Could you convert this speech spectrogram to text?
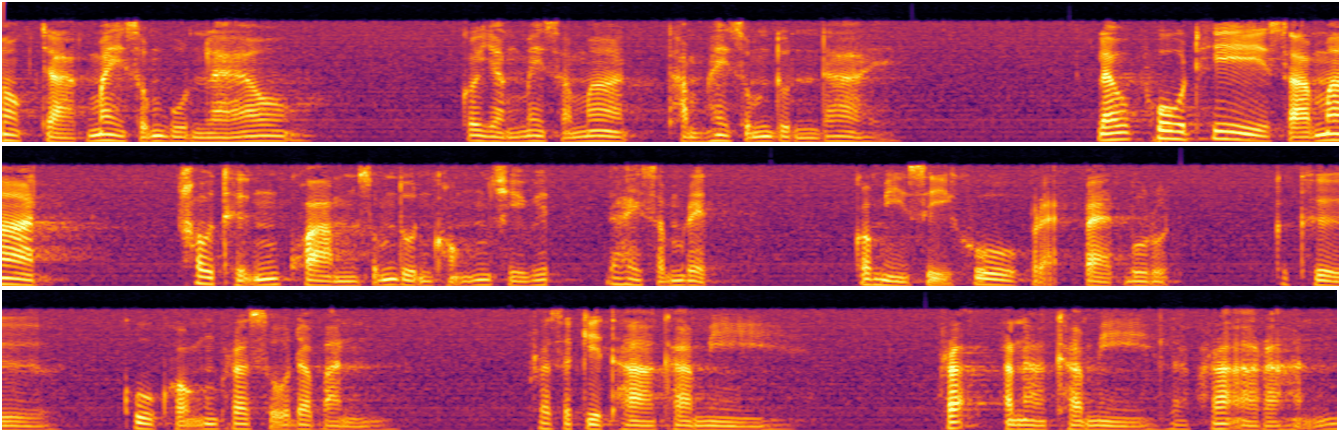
นอกจากไม่สมบูรณ์แล้ว ก็ยังไม่สามารถทำให้สมดุลได้ แล้วผู้ที่สามารถเข้าถึงความสมดุลของชีวิตได้สำเร็จ ก็มีสี่คู่แปดแปดบุรุษ ก็คือ คู่ของพระโสดาบัน พระสกิทาคามี พระอนาคามีและพระอรหันต์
